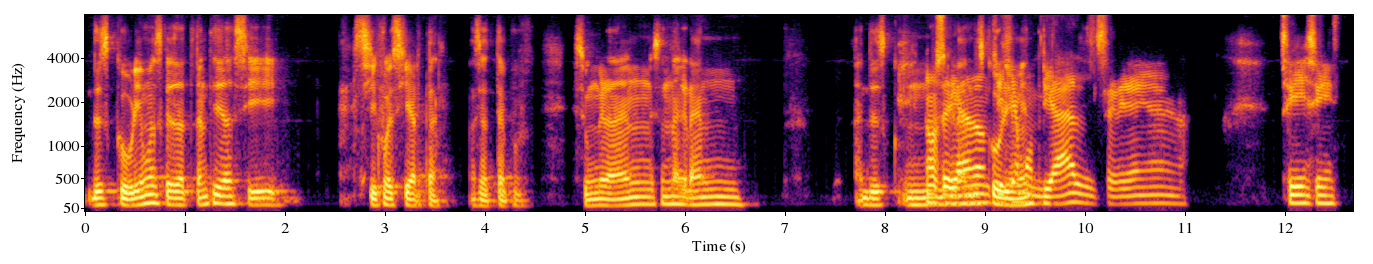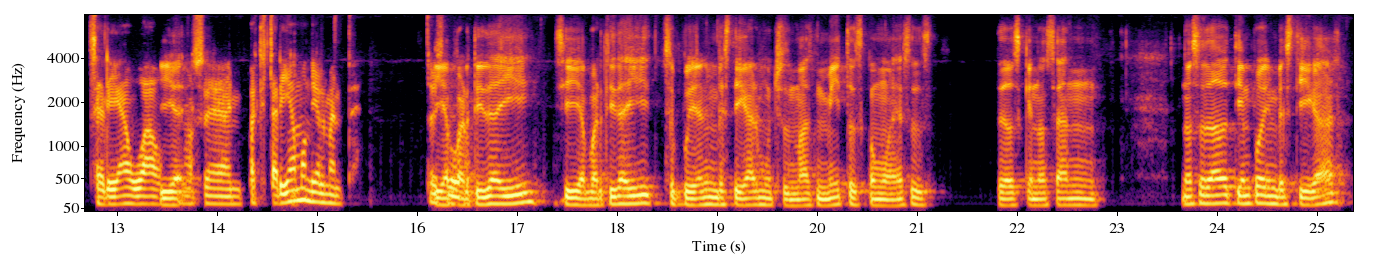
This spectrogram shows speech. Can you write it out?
descubrimos que la Atlántida sí, sí fue cierta. O sea, te, es un gran, es una gran. no, sería una noticia mundial, sería. Sí, sí, sería wow. Y, no sé, impactaría mundialmente. y a partir de ahí, sí, a partir de ahí se pudieran investigar muchos más mitos como esos, de los que no se han, no se ha dado tiempo de investigar,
